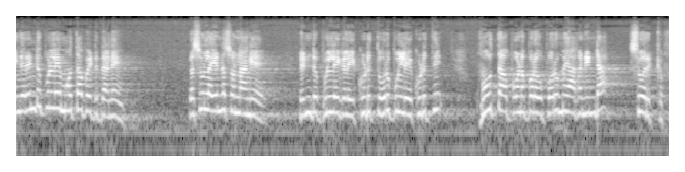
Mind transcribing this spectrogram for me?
எங்க ரெண்டு பிள்ளையும் மொத்தா போயிட்டு தானே ரசூல்லா என்ன சொன்னாங்க? ரெண்டு பிள்ளைகளை கொடுத்து ஒரு பிள்ளையை கொடுத்து மௌத்தா போன பிறகு பொறுமையாக நின்றா சுவர்க்கம்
